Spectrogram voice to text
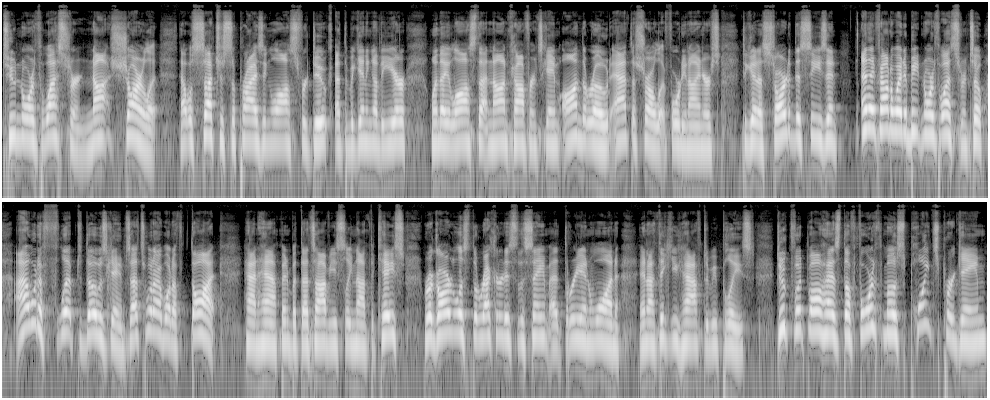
to Northwestern, not Charlotte. That was such a surprising loss for Duke at the beginning of the year when they lost that non conference game on the road at the Charlotte 49ers to get us started this season and they found a way to beat Northwestern. So I would have flipped those games. That's what I would have thought had happened, but that's obviously not the case. Regardless, the record is the same at 3 and 1, and I think you have to be pleased. Duke football has the fourth most points per game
